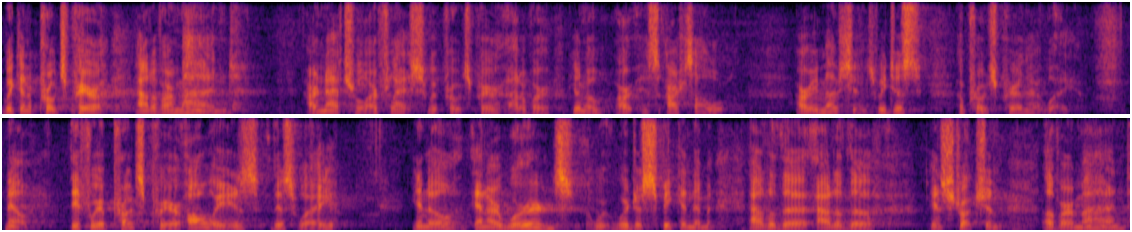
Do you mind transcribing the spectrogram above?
We can approach prayer out of our mind, our natural, our flesh. We approach prayer out of our, you know, our, our soul, our emotions. We just approach prayer that way. Now, if we approach prayer always this way, you know, and our words, we're just speaking them out of the, out of the instruction of our mind.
